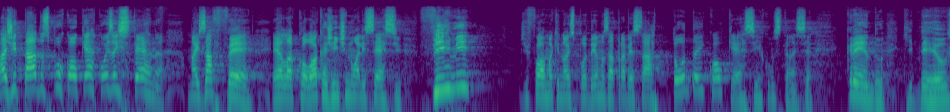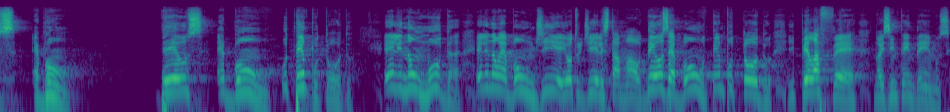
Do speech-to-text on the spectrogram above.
agitados por qualquer coisa externa. Mas a fé, ela coloca a gente num alicerce firme de forma que nós podemos atravessar toda e qualquer circunstância, crendo que Deus é bom. Deus é bom o tempo todo. Ele não muda, ele não é bom um dia e outro dia ele está mal. Deus é bom o tempo todo e pela fé nós entendemos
